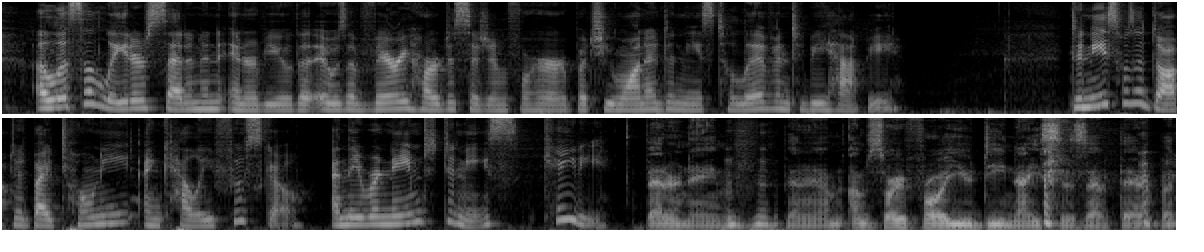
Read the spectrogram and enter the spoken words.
Alyssa later said in an interview that it was a very hard decision for her, but she wanted Denise to live and to be happy. Denise was adopted by Tony and Kelly Fusco, and they were named Denise Katie. Better name. Better name. I'm, I'm sorry for all you D nices out there, but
